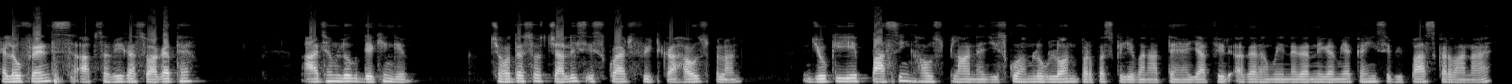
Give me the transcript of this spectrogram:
हेलो फ्रेंड्स आप सभी का स्वागत है। आज हम लोग देखेंगे 1440 स्क्वायर फीट का हाउस प्लान जो कि ये पासिंग हाउस प्लान है, जिसको हम लोग लॉन पर्पस के लिए बनाते हैं, या फिर अगर हमें नगर निगम या कहीं से भी पास करवाना है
